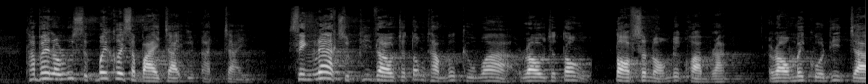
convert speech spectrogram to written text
ๆทำให้เรารู้สึกไม่ค่อยสบายใจอึดอัดใจ สิ่งแรกสุดที่เราจะต้องทำก็คือว่าเราจะต้อง ตอบสนองด้วยความรัก เราไม่ควรที่จะ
